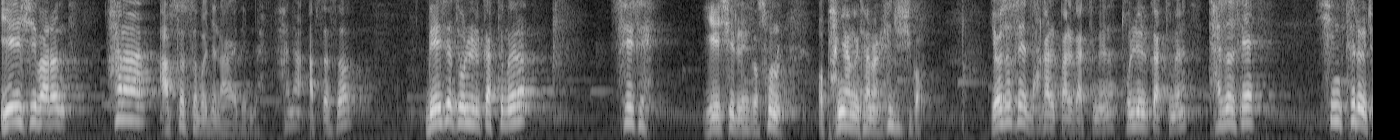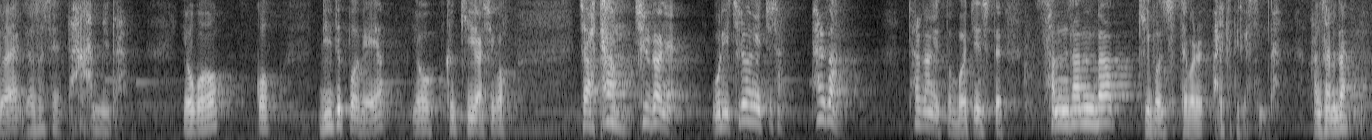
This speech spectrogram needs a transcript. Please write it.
예시 발은 하나 앞서서 먼저 나가야 됩니다. 하나 앞서서 넷에 돌릴 것 같으면 셋에 예시를 해서 손을 어, 방향을 전환해 주시고 여섯에 나갈 발 같으면 돌릴 것 같으면 다섯에 힌트를 줘야 여섯에 나갑니다. 요거 꼭 리드법이에요. 요 그 기하시고. 자 다음 7강에 우리 7강에 주장 8강 8강에 또 멋진 스텝 3, 3박 기본 스텝을 알려 드리겠습니다. 감사합니다.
